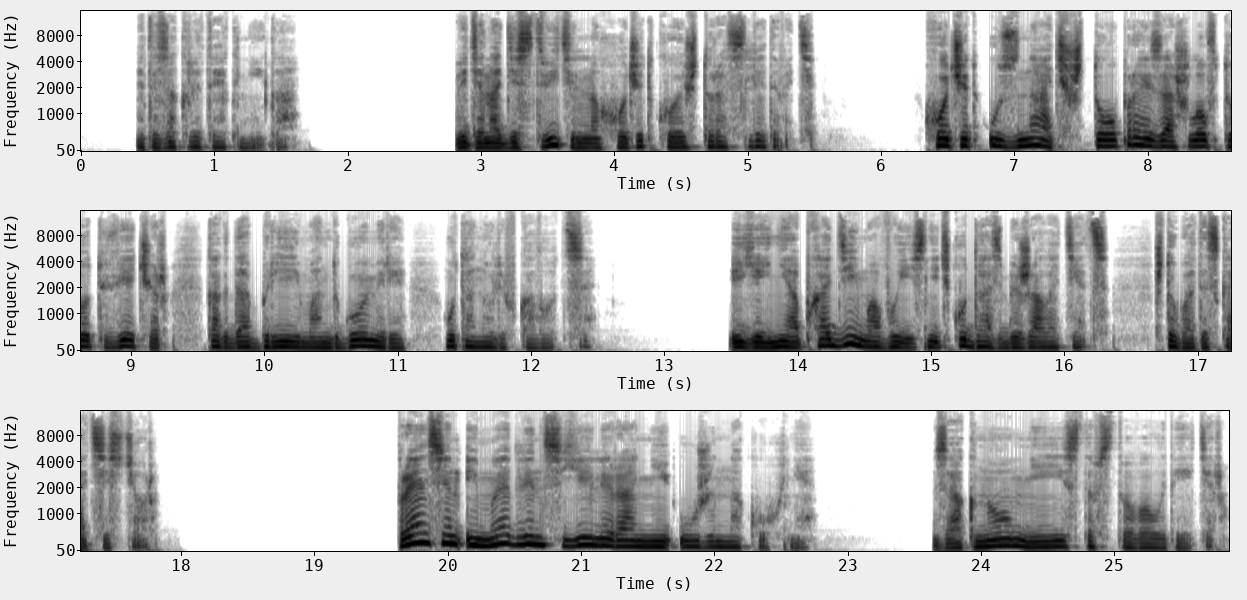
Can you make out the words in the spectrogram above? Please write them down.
— это закрытая книга. Ведь она действительно хочет кое-что расследовать хочет узнать, что произошло в тот вечер, когда Бри и Монтгомери утонули в колодце. И ей необходимо выяснить, куда сбежал отец, чтобы отыскать сестер. Фрэнсин и Мэдлин съели ранний ужин на кухне. За окном неистовствовал ветер.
